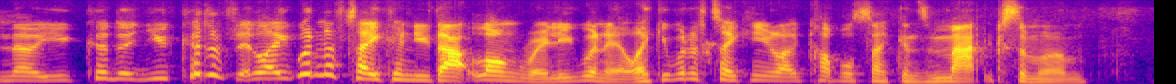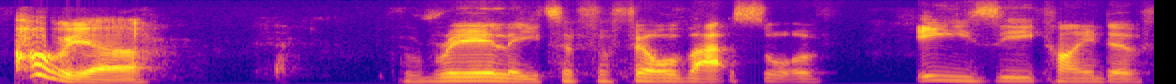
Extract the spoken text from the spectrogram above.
No, you could have. You could have. Like, it wouldn't have taken you that long, really, wouldn't it? Like, it would have taken you like a couple seconds maximum, Oh yeah, really, to fulfill that sort of easy kind of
